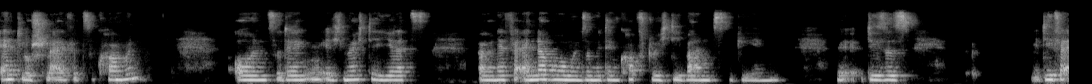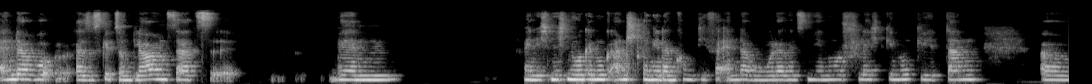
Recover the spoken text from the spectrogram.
Endlosschleife zu kommen und zu denken, ich möchte jetzt äh, eine Veränderung und so mit dem Kopf durch die Wand zu gehen. Dieses, die Veränderung, also es gibt so einen Glaubenssatz, äh, wenn, wenn ich mich nur genug anstrenge, dann kommt die Veränderung oder wenn es mir nur schlecht genug geht, dann, äh,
